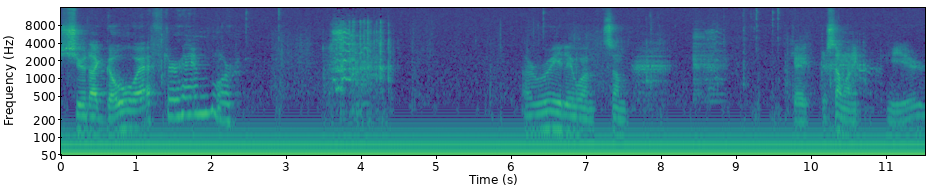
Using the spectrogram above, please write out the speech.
should I go after him or? I really want some. Okay, there's someone i- here.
